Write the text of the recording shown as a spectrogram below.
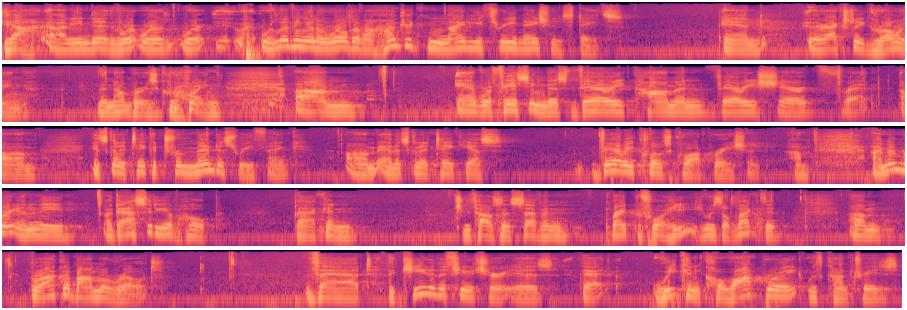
yeah, I mean, we're, we're, we're, we're living in a world of 193 nation states. and they're actually growing. The number is growing. Um, and we're facing this very common, very shared threat. Um, it's going to take a tremendous rethink, um, and it's going to take, yes, very close cooperation. Um, I remember in the Audacity of Hope back in 2007, right before he, he was elected, um, Barack Obama wrote that the key to the future is that we can cooperate with countries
